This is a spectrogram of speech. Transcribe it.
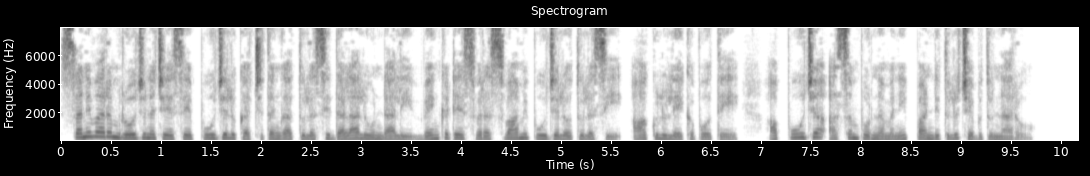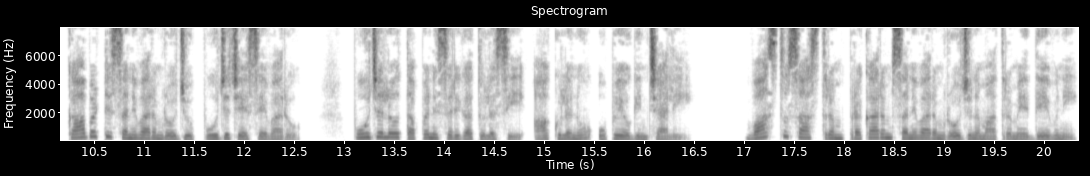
శనివారం రోజున చేసే పూజలు ఖచ్చితంగా తులసి దళాలు ఉండాలి. వెంకటేశ్వర స్వామి పూజలో తులసి ఆకులు లేకపోతే ఆ పూజ అసంపూర్ణమని పండితులు చెబుతున్నారు. కాబట్టి శనివారం రోజు పూజ చేసేవారు. పూజలో తప్పనిసరిగా తులసి ఆకులను ఉపయోగించాలి. వాస్తుశాస్త్రం ప్రకారం శనివారం రోజున మాత్రమే దేవుని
